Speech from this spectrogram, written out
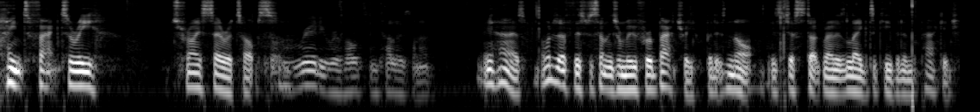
paint factory triceratops. Really revolting colours on it. It has. I wondered if this was something to remove for a battery, but it's not. It's just stuck around its leg to keep it in the package.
